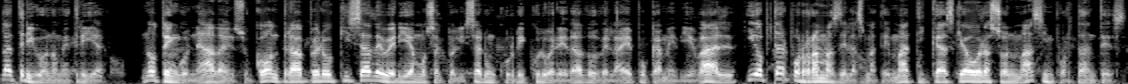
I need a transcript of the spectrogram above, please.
la trigonometría. No tengo nada en su contra, pero quizá deberíamos actualizar un currículo heredado de la época medieval y optar por ramas de las matemáticas que ahora son más importantes.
